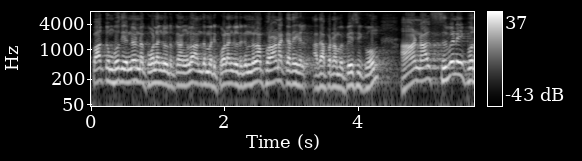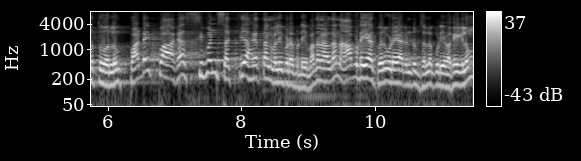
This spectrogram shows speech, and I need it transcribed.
பார்க்கும்போது என்னென்ன கோலங்கள் இருக்காங்களோ அந்த மாதிரி கோலங்கள் இருக்குன்றதெல்லாம் புராண கதைகள். அதை அப்புறம் நம்ம பேசிக்குவோம். ஆனால் சிவனை பொறுத்தவரையிலும் படைப்பாக சிவன் சக்தியாகத்தான் வழிபட முடியும். அதனால தான் ஆவுடையார் பெருவுடையார் என்றும் சொல்லக்கூடிய வகையிலும்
